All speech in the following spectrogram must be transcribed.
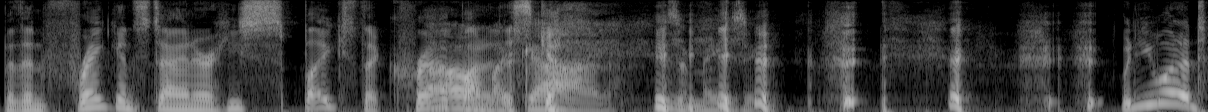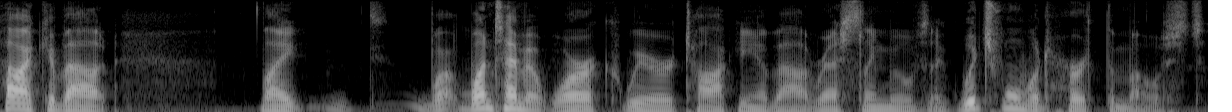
But then Frankensteiner he spikes the crap oh out of my this god, guy. he's amazing. when you want to talk about like w- one time at work we were talking about wrestling moves like which one would hurt the most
